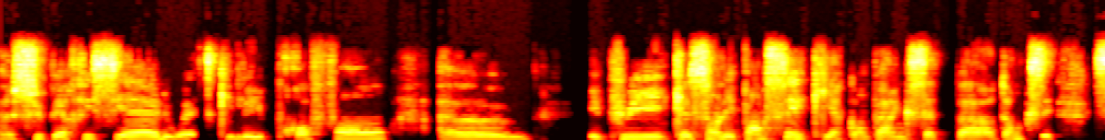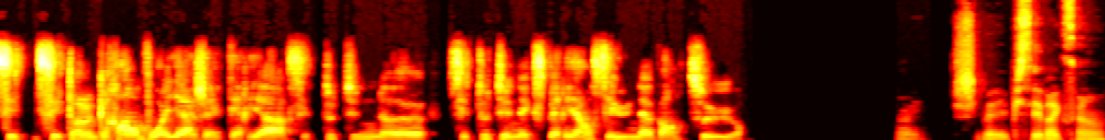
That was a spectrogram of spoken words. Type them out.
euh, superficiel ou est-ce qu'il est profond? Euh, Et puis, quelles sont les pensées qui accompagnent cette peur? Donc, c'est un grand voyage intérieur. C'est toute une c'est toute une expérience et une aventure. Oui. Et puis c'est vrai que c'est un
